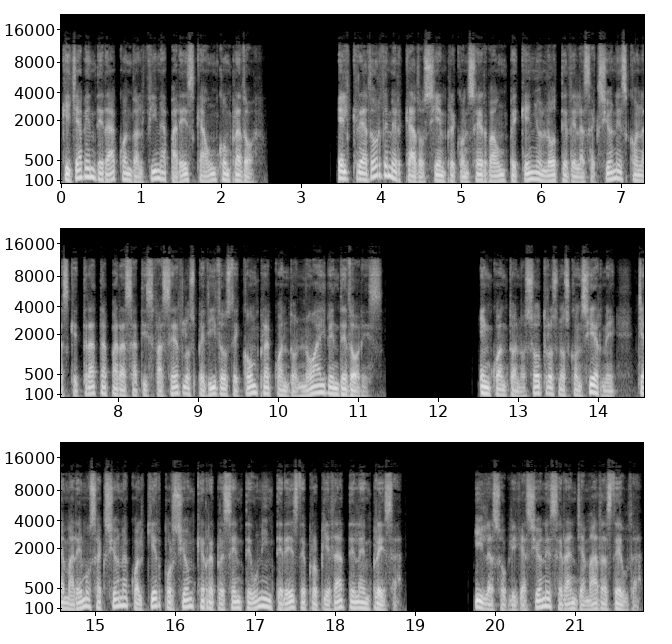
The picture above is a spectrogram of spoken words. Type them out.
que ya venderá cuando al fin aparezca un comprador. El creador de mercado siempre conserva un pequeño lote de las acciones con las que trata para satisfacer los pedidos de compra cuando no hay vendedores. En cuanto a nosotros nos concierne, llamaremos acción a cualquier porción que represente un interés de propiedad de la empresa. Y las obligaciones serán llamadas deuda.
